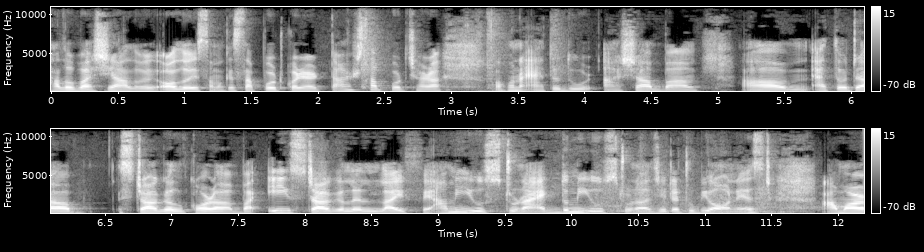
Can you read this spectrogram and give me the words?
ভালোবাসে অলওয়েজ আমাকে সাপোর্ট করে। আর তার সাপোর্ট ছাড়া কখনো এত দূর আসা বা এতটা স্ট্রাগল করা বা এই স্ট্রাগলের লাইফে আমি ইউজ টু না, একদমই ইউজ টু না, যেটা টু বি অনেস্ট আমার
